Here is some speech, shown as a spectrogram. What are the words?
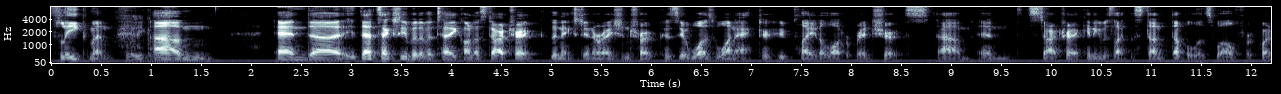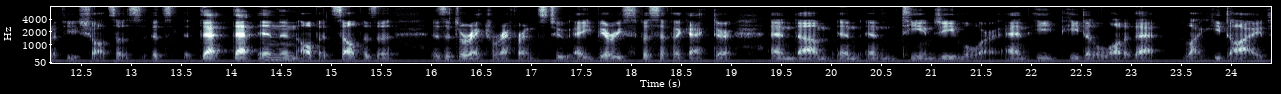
Fleegman. Fleegman. Um, and uh, that's actually a bit of a take on a Star Trek: The Next Generation trope because there was one actor who played a lot of red shirts um, in Star Trek, and he was like the stunt double as well for quite a few shots. So it's, it's that that in and of itself is a is a direct reference to a very specific actor and um, in in TNG lore, and he he did a lot of that. Like he died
